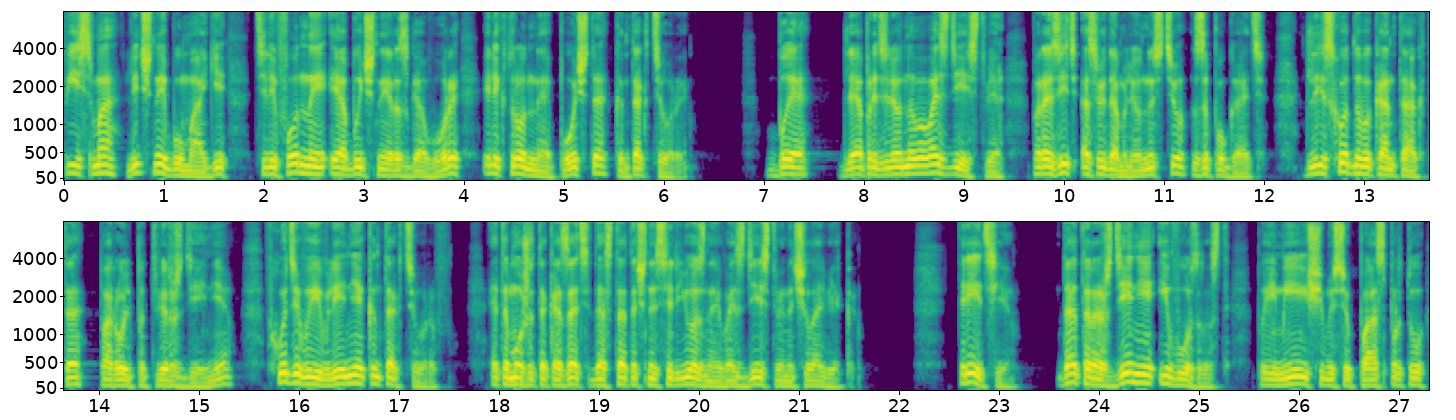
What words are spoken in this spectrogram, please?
Письма, личные бумаги, телефонные и обычные разговоры, электронная почта, контактеры. Б. Для определенного воздействия, поразить осведомленностью, запугать. Для исходного контакта, пароль подтверждения, в ходе выявления контактеров это может оказать достаточно серьезное воздействие на человека. Третье. Дата рождения и возраст по имеющемуся паспорту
